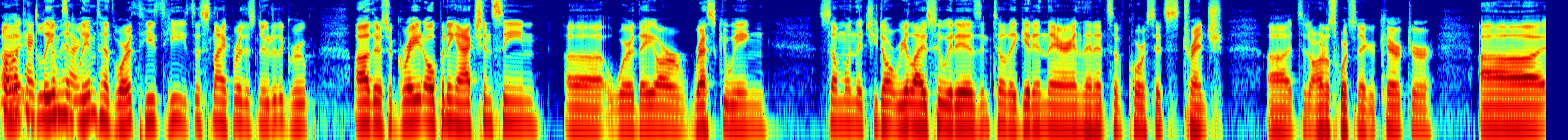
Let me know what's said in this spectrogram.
Oh, Uh, okay. Liam, I'm. Liam Hemsworth. He's he's the sniper that's new to the group. Uh, there's a great opening action scene uh, where they are rescuing someone that you don't realize who it is until they get in there, and then it's of course it's Trench. Uh, it's an Arnold Schwarzenegger character. Uh,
